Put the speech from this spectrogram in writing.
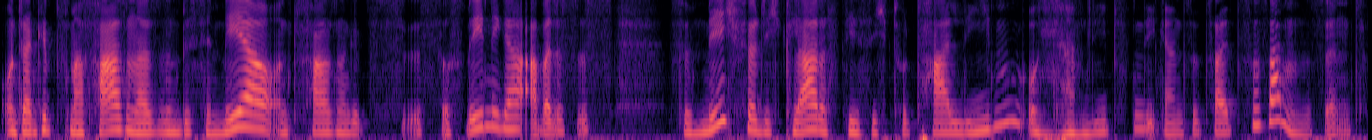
Und dann gibt es mal Phasen, da ist es ein bisschen mehr und Phasen gibt's, ist das weniger. Aber das ist für mich völlig klar, dass die sich total lieben und am liebsten die ganze Zeit zusammen sind.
